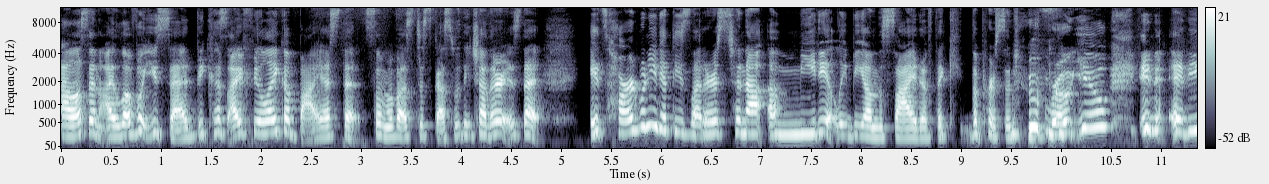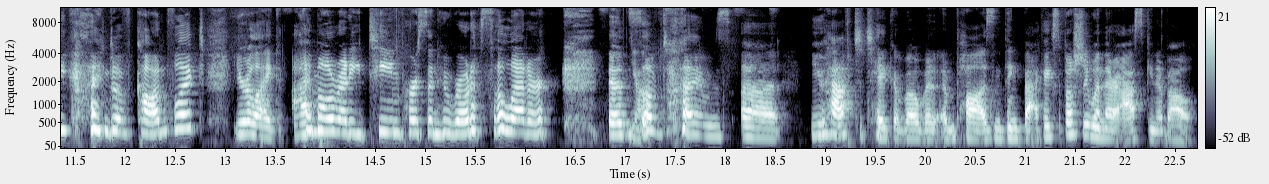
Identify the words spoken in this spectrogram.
Allison i love what you said because i feel like a bias that some of us discuss with each other is that it's hard when you get these letters to not immediately be on the side of the the person who wrote you in any kind of conflict. You're like, I'm already team person who wrote us a letter, and yeah. sometimes uh, you have to take a moment and pause and think back, especially when they're asking about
